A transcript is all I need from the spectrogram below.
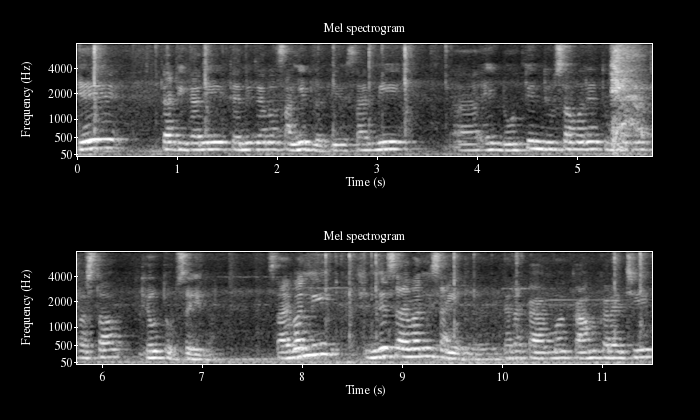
हे त्या ठिकाणी त्यांनी त्यांना सांगितलं की साहेब मी एक दोन तीन दिवसामध्ये तुमच्याकडे प्रस्ताव ठेवतो सहीला साहेबांनी शिंदे साहेबांनी सांगितलं त्याला काम काम करायची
